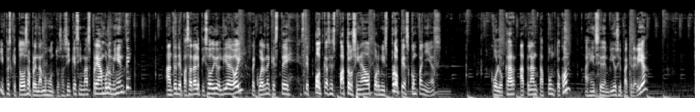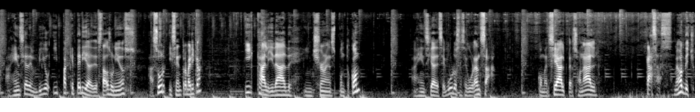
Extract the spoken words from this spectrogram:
y pues que todos aprendamos juntos. Así que sin más preámbulo, mi gente, antes de pasar al episodio del día de hoy, recuerden que este, este podcast es patrocinado por mis propias compañías, colocaratlanta.com, agencia de envíos y paquetería, agencia de envío y paquetería de Estados Unidos a Sur y Centroamérica, y calidadinsurance.com, agencia de seguros, aseguranza comercial, personal, casas, mejor dicho,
